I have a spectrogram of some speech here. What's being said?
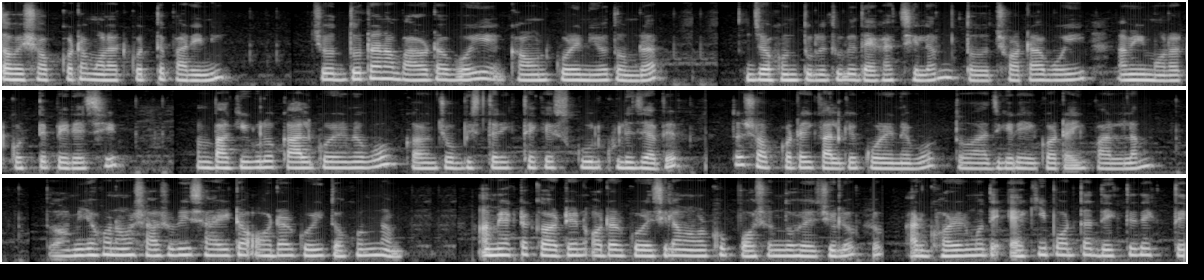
তবে সবকটা মলাট করতে পারিনি। চোদ্দোটা না বারোটা বই কাউন্ট করে নিও তোমরা। যখন তুলে তুলে দেখাচ্ছিলাম, তো ছটা বই আমি মলাট করতে পেরেছি। বাকিগুলো কাল করে নেব, কারণ চব্বিশ তারিখ থেকে স্কুল খুলে যাবে। তো সব কটাই কালকে করে নেব, তো আজকের এই কটাই পারলাম। তো আমি যখন আমার শাশুড়ির শাড়িটা অর্ডার করি তখন না, আমি একটা কার্টেন অর্ডার করেছিলাম, আমার খুব পছন্দ হয়েছিল। আর ঘরের মধ্যে একই পর্দা দেখতে দেখতে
